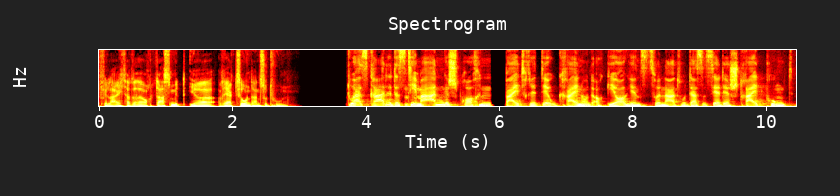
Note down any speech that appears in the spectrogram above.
Vielleicht hat er auch das mit ihrer Reaktion dann zu tun. Du hast gerade das Thema angesprochen, Beitritt der Ukraine und auch Georgiens zur NATO. Das ist ja der Streitpunkt,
